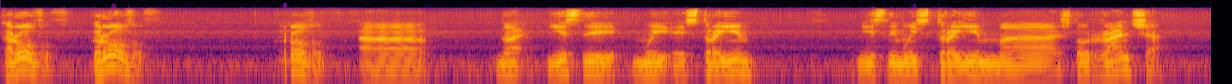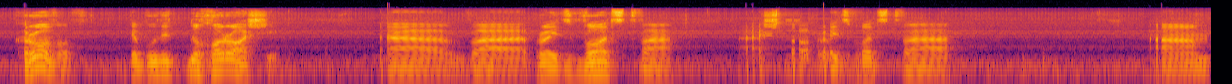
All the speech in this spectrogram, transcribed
коровов, коровов, коровов. А, но если мы э, строим, если мы строим, а, что раньше коровов, это будет ну, хороший а, в производство, а, что производство, ам,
